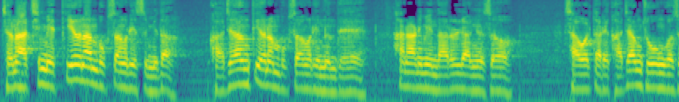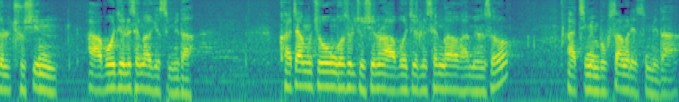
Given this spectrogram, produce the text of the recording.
저는 아침에 뛰어난 묵상을 했습니다. 가장 뛰어난 묵상을 했는데 하나님이 나를 향해서 4월 달에 가장 좋은 것을 주신 아버지를 생각했습니다. 가장 좋은 것을 주시는 아버지를 생각하면서 아침에 묵상을 했습니다.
